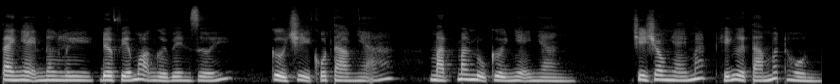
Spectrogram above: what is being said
Tay nhẹ nâng ly, đưa phía mọi người bên dưới. Cử chỉ cô tao nhã, Mặt mang nụ cười nhẹ nhàng. Chỉ trong nháy mắt, khiến người ta mất hồn.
